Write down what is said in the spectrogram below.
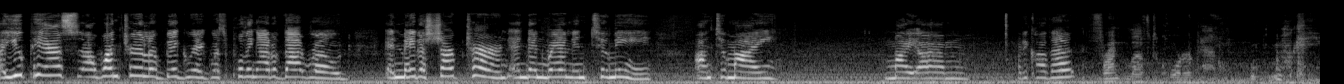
A UPS uh, one trailer big rig was pulling out of that road and made a sharp turn and then ran into me onto my my um what do you call that? Front left quarter panel. Okay.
